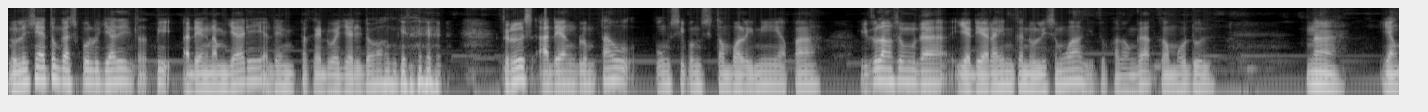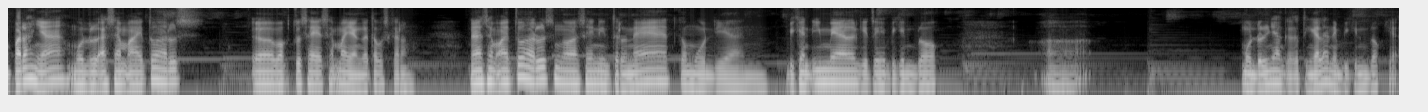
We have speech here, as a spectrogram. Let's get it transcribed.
nulisnya itu nggak 10 jari tapi ada yang 6 jari ada yang pakai dua jari doang gitu. Terus ada yang belum tahu fungsi-fungsi tombol ini apa itu langsung udah ya diarahin ke nulis semua gitu. Kalau nggak ke modul. Nah yang parahnya modul SMA itu harus e, waktu saya SMA ya nggak tahu sekarang nah SMA itu harus nguasain internet kemudian bikin email gitu ya bikin blog. E, modulnya agak ketinggalan ya bikin blog ya.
